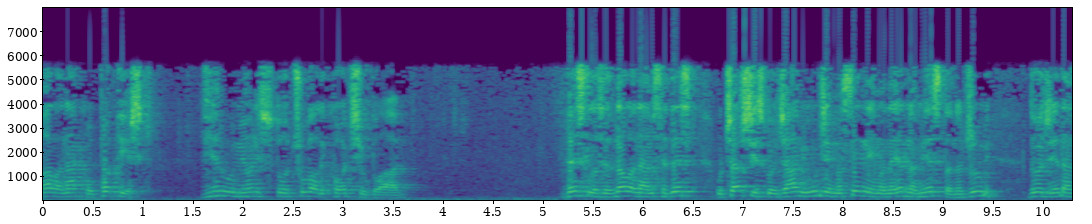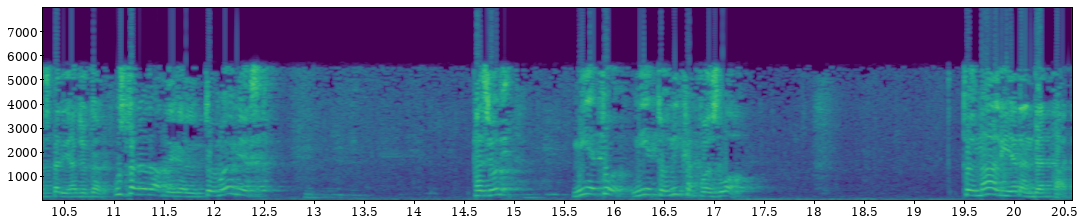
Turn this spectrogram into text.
malo onako potješki. Vjeruju mi, oni su to čuvali koći u glavi. Desilo se, znalo nam se des u čaršijskoj džami, uđemo, sjednemo na jedno mjesto, na džumi, dođe jedan stari hađo kaže, ustane odatle, to je moje mjesto. Pazi, oni, nije to, nije to nikakvo zlo. To je mali jedan detalj.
